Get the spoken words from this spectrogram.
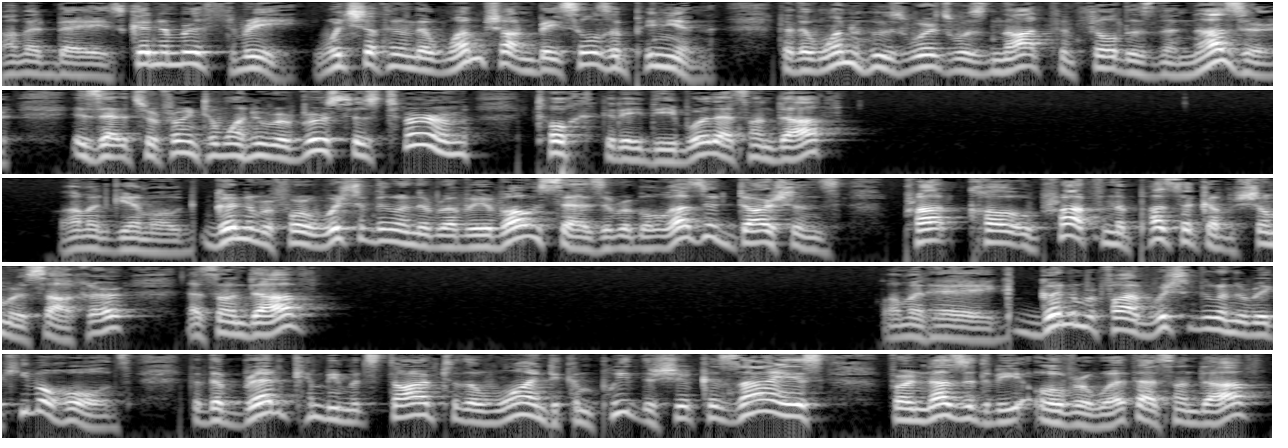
Lamed Beis. Good number three. Which them the one shot in Basil's opinion that the one whose words was not fulfilled as the Nazir is that it's referring to one who reversed his term, Toch Dibur, that's on Daf. Lamed Gimel. Good number four. Which them when the Rabbi Yavov says that Rabbi Lazar Darshan's Prat Kol Uprat from the Pasuk of Shomer Sacher, that's on Daf. Lamed Hey. Good number five, which when the Rekiva holds that the bread can be mitzdarved to the wine to complete the shiur kezayis for a nazir to be over with. That's on Daf.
